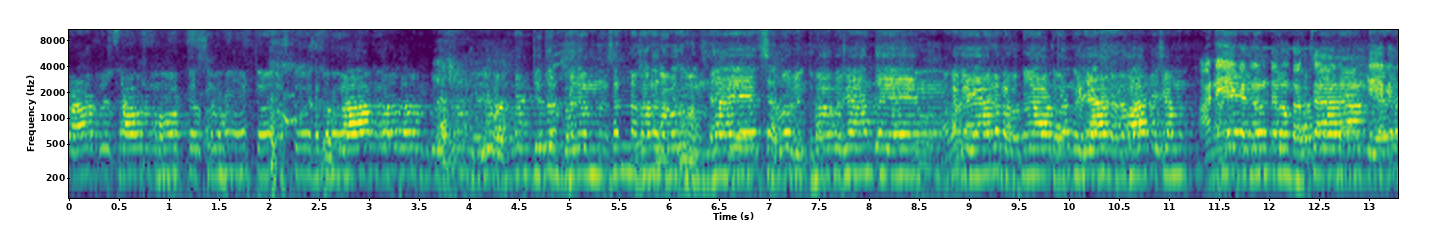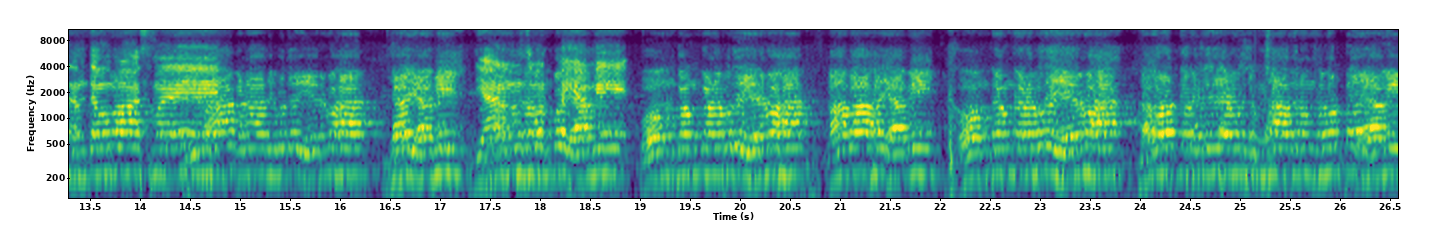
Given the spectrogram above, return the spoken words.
प्राणप्रतिष्ठावन् मुहूर्तस्य मुहूर्तस्तु शुक्लां वरदरं विष्णुं गिरिवर्णं चतुर्भुजं सन्नखनवदनं ध्यायेत् सर्वविघ्नोपशान्तये अगजाननपद्मात्मगजाननमानिशम् अनेकदन्तम् भक्तानाम् एकदन्तमुपास्महे गणाधिपतये नमः ध्यायामि ध्यानम् समर्पयामि ॐ गं गणपतये नमः आवाहयामि ॐ गं गणपतये नमः नवरत्नखचितं सिंहासनं समर्पयामि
